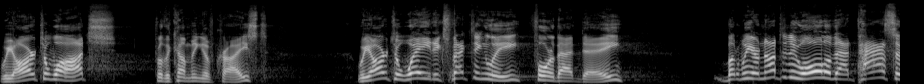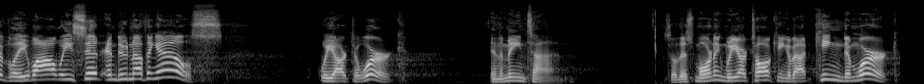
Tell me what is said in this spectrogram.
We are to watch for the coming of Christ. We are to wait expectingly for that day, but we are not to do all of that passively while we sit and do nothing else. We are to work in the meantime. So this morning we are talking about kingdom work.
